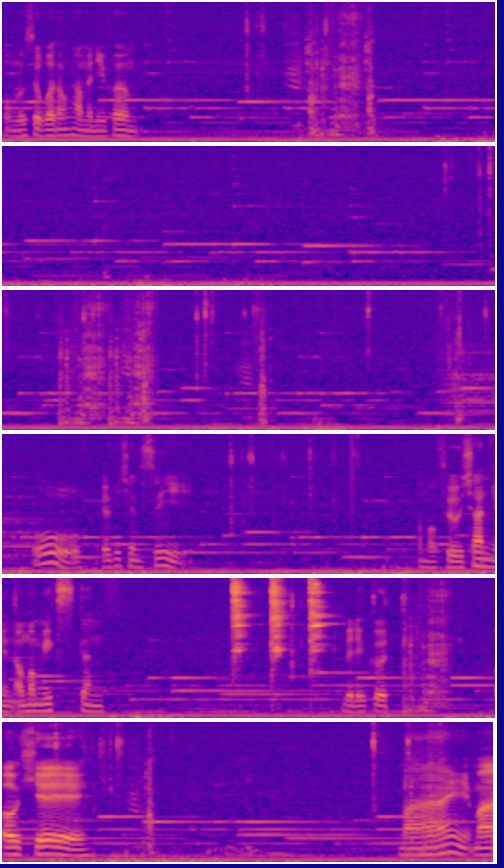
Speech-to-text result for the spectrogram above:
ผมรู้สึกว่าต้องทำอันนี้เพิ่ม โอ้ efficiency เอามาฟิวชั่นกัน เอามา mix กัน very good โอเค ไม้ ไม้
